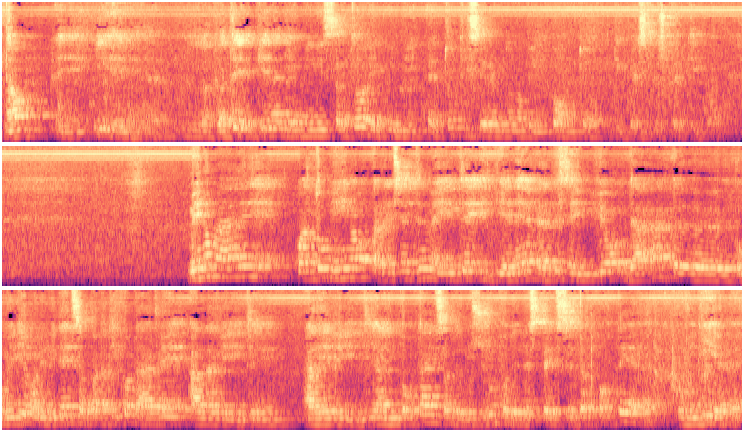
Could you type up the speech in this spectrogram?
no? E qui eh, la platea è piena di amministratori, quindi eh, tutti si rendono ben conto di questi aspetti. Meno male, quantomeno recentemente il PNR ad esempio dà eh, dire, un'evidenza particolare alla rete, alle reti, all'importanza dello sviluppo delle stesse per poter, come dire,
